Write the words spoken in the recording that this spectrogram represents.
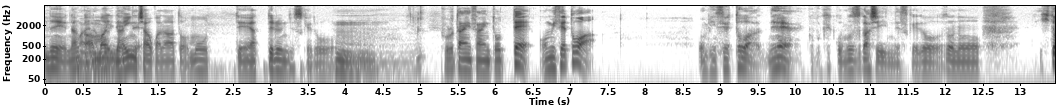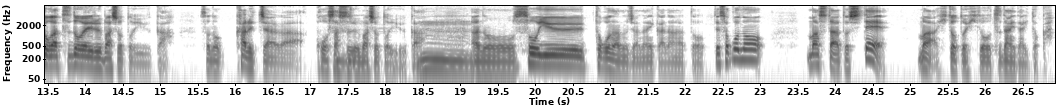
ねえなんかあんまりないんちゃうかなと思ってやってるんですけど、うん。古谷さんにとってお店とは。お店とはね結構難しいんですけどその人が集える場所というかそのカルチャーが交差する場所というか、うんあのそういうとこなのじゃないかなと。でそこのマスターとしてまあ人と人をつないだりとか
